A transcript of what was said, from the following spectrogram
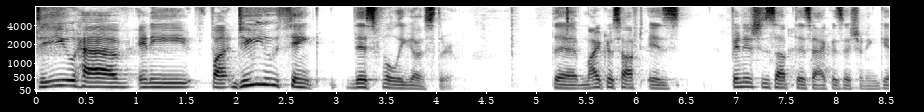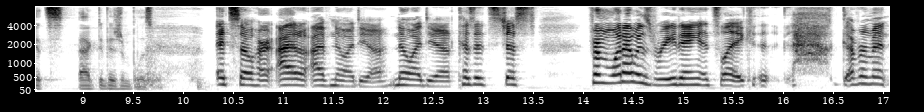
Do you have any fun do you think this fully goes through? The microsoft is finishes up this acquisition and gets activision blizzard. It's so hard. I, I have no idea. No idea. Because it's just from what I was reading, it's like government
